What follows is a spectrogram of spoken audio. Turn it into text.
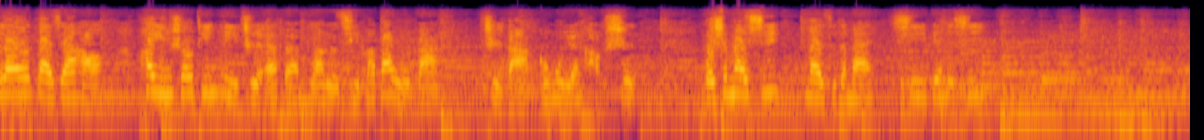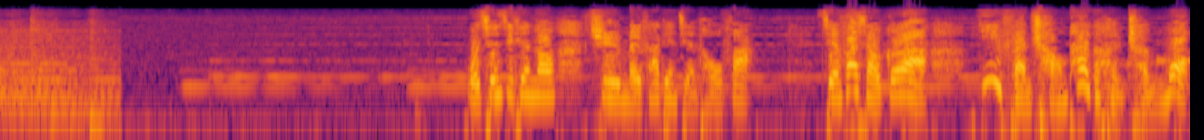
Hello，大家好，欢迎收听励志 FM 幺六七八八五八，智达公务员考试。我是麦西，麦子的麦，西边的西。我前几天呢去美发店剪头发，剪发小哥啊一反常态的很沉默，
